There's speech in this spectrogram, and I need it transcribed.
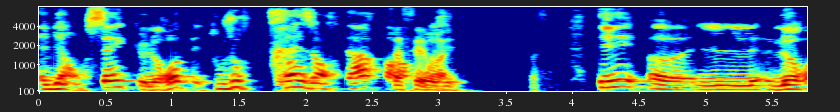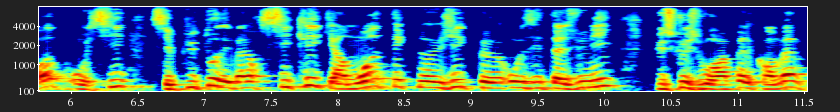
eh bien, on sait que l'Europe est toujours très en retard par rapport aux États-Unis. Et euh, l'Europe aussi, c'est plutôt des valeurs cycliques, hein, moins technologiques qu'aux États-Unis, puisque je vous rappelle quand même,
